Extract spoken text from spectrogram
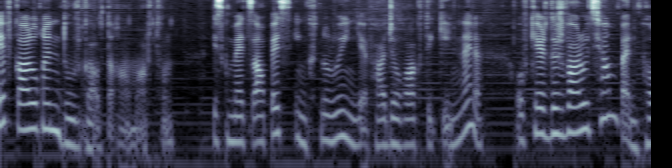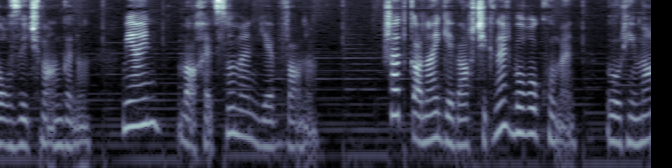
եւ կարող են դուր գալ տղամարդուն իսկ մեծապես ինքնուրույն եւ հաջողակտի կինները, ովքեր դժվարությամբ են փողզիչման գնում, միայն վախեցնում են եւ վանում։ Շատ կանայք եւ աղջիկներ բողոքում են, որ հիմա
